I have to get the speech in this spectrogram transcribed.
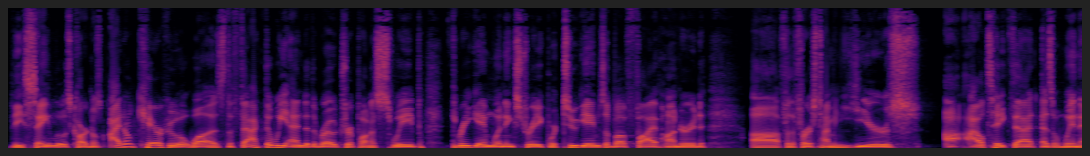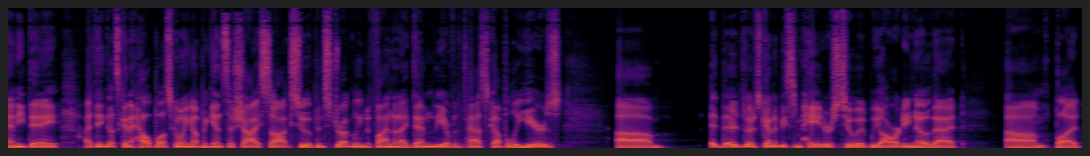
the St. Louis Cardinals. I don't care who it was. The fact that we ended the road trip on a sweep, three game winning streak, we're two games above 500 uh, for the first time in years. I'll take that as a win any day. I think that's going to help us going up against the Chi Sox, who have been struggling to find an identity over the past couple of years. Um, there's going to be some haters to it. We already know that. Um, but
